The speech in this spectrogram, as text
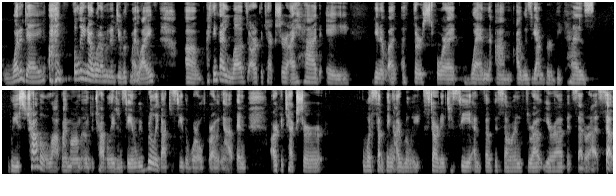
what a day. I fully know what I'm going to do with my life. Um, I think I loved architecture. I had a, you know, a, a thirst for it when um, I was younger because we used to travel a lot. My mom owned a travel agency and we really got to see the world growing up. And architecture was something I really started to see and focus on throughout Europe, et cetera. So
